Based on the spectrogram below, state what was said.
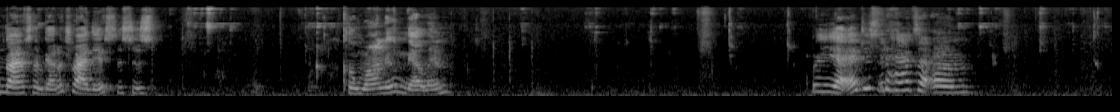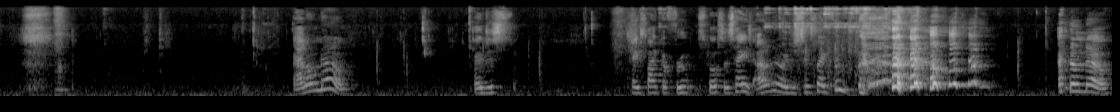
You guys have got to try this. This is Kiwano melon. But yeah, it just it has a um I don't know. It just tastes like a fruit it's supposed to taste. I don't know, it just tastes like fruit. I don't know.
